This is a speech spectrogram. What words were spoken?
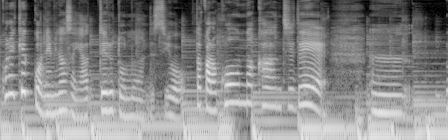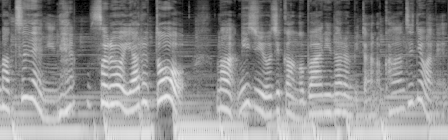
これ結構ね皆さんやってると思うんですよ。だからこんな感じでうんまあ常にね それをやるとまあ24時間が倍になるみたいな感じにはね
